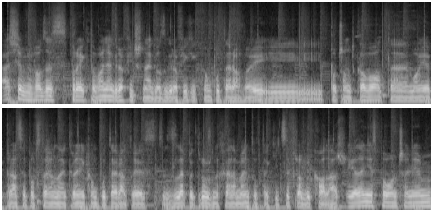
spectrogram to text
Ja się wywodzę z projektowania graficznego, z grafiki komputerowej i początkowo te moje prace powstają na ekranie komputera. To jest zlepek różnych elementów, taki cyfrowy kolaż. Jeleń jest połączeniem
